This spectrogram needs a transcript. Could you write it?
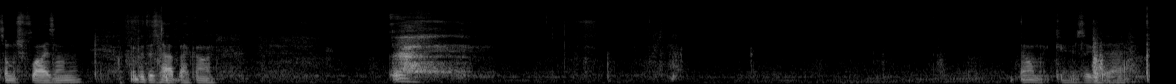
so much flies on me. Let me put this hat back on. Oh my goodness, look at that.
